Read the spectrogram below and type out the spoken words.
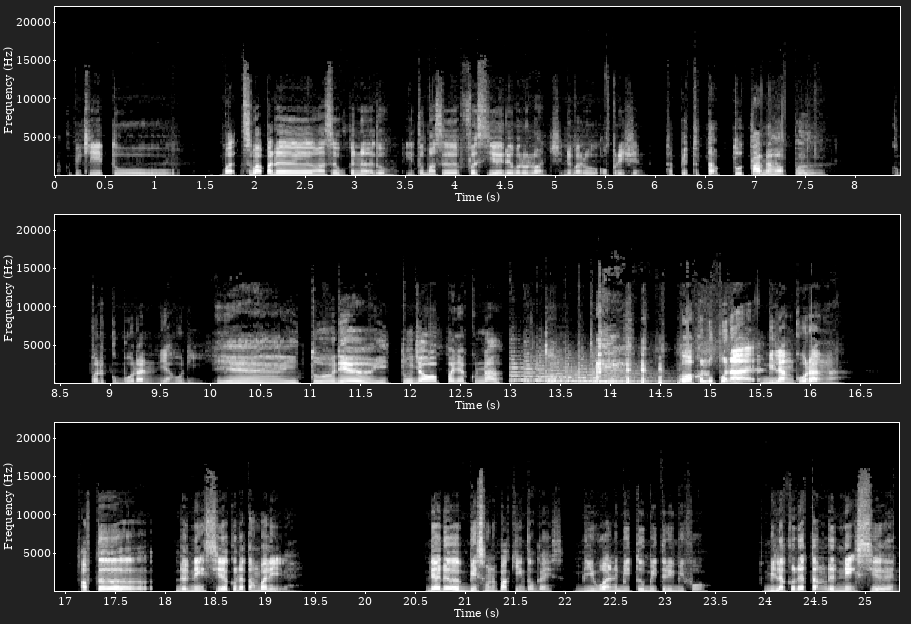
Aku fikir itu but, sebab pada masa aku kena tu, itu masa first year dia baru launch, dia baru operation. Tapi tetap tu tanah apa? Perkuburan Yahudi. Ya, yeah, itu dia. Itu jawapan yang aku nak. Betul, betul. oh, aku lupa nak bilang korang ah. After the next year aku datang balik eh. Dia ada basement parking tu guys. B1, B2, B3, B4. Bila aku datang the next year kan.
